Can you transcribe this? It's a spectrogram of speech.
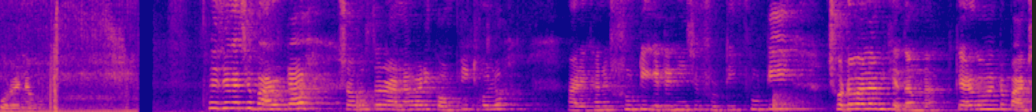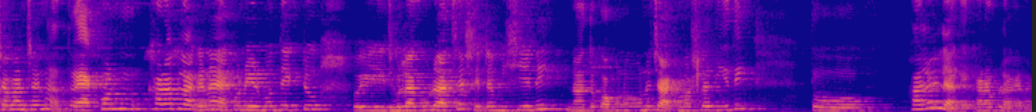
করে নেব। হয়ে গেছে বারোটা, সমস্ত রান্নাবাড়ি কমপ্লিট হলো। আর এখানে ফ্রুটি কেটে নিয়েছি, ফ্রুটি। ফ্রুটি ছোটোবেলা আমি খেতাম না, কীরকম একটা পাঞ্চা পাঞ্চা না? তো এখন খারাপ লাগে না, এখন এর মধ্যে একটু ওই ঝোলা গুড় আছে, সেটা মিশিয়ে নিই, নয়তো কখনো কখনো চাট মশলা দিয়ে দিই। তো ভালোই লাগে, খারাপ লাগে না।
